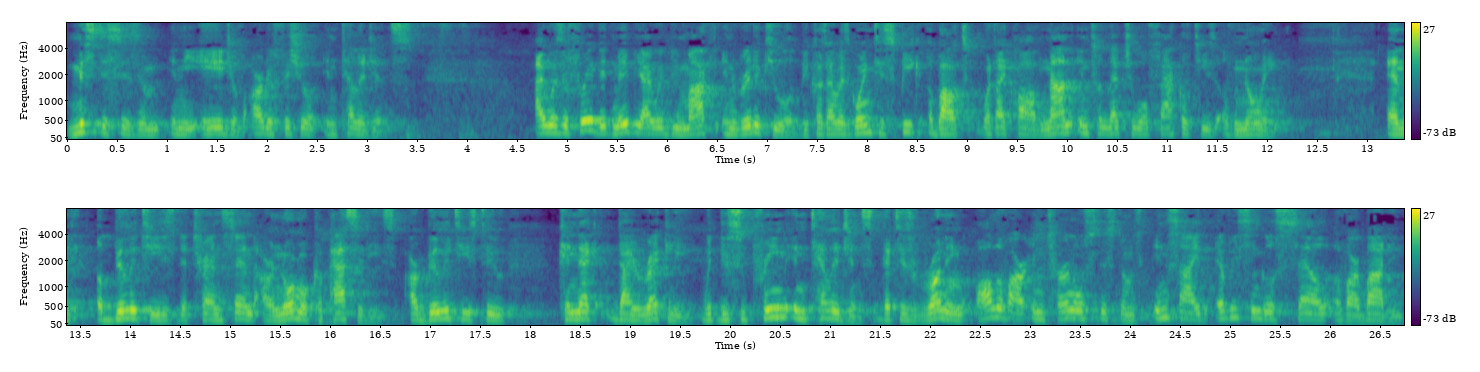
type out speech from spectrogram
Mysticism in the Age of Artificial Intelligence, I was afraid that maybe I would be mocked and ridiculed because I was going to speak about what I call non intellectual faculties of knowing and abilities that transcend our normal capacities, our abilities to connect directly with the supreme intelligence that is running all of our internal systems inside every single cell of our body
